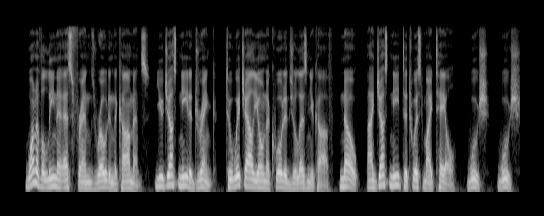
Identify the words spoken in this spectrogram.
One of Alina's friends wrote in the comments, you just need a drink, to which Alyona quoted Zheleznyakov, no, I just need to twist my tail, whoosh, whoosh.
